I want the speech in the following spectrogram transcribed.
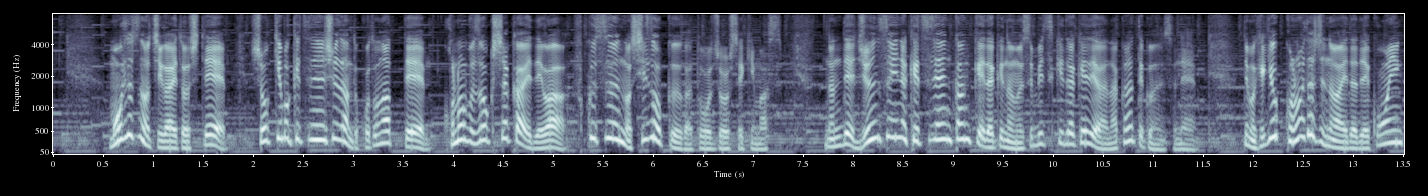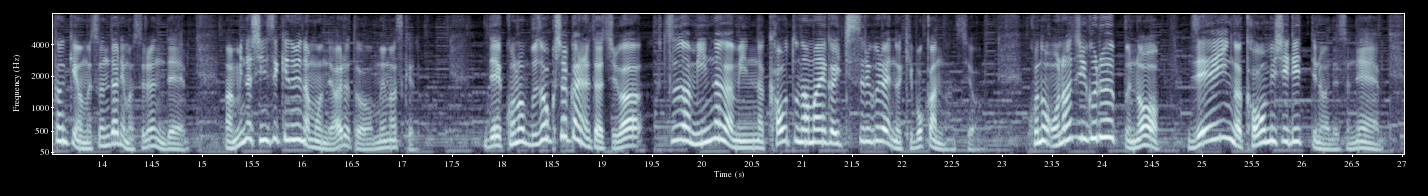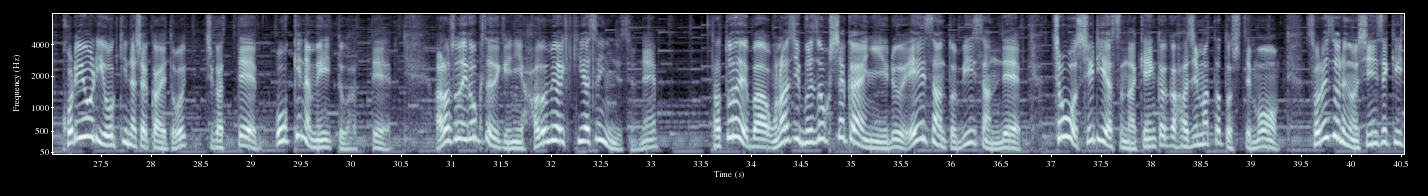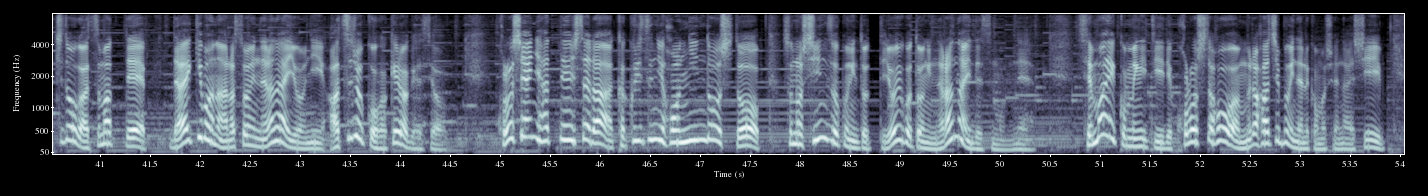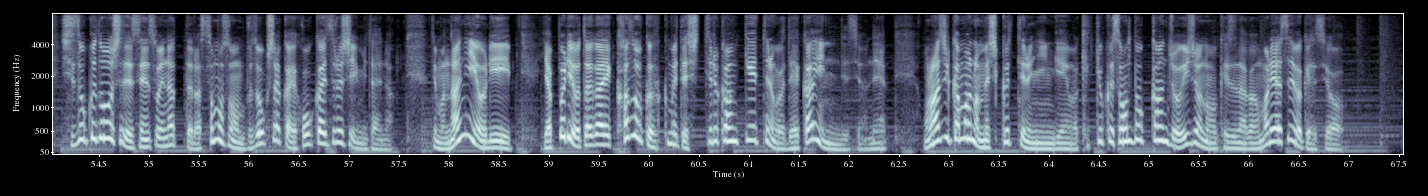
もう一つの違いとして小規模血縁集団と異なってこの部族社会では複数の士族が登場してきます。なんで純粋な血縁関係だけの結びつきだけではなくなってくるんですね。でも結局この人たちの間で婚姻関係を結んだりもするんで、まあ、みんな親戚のようなもんであるとは思いますけど。でこの部族社会の人たちは普通はみんながみんな顔と名前が一致するぐらいの規模感なんですよ。この同じグループの全員が顔見知りっていうのはですねこれより大きな社会と違って大きなメリットがあって争いが起きた時に歯止めが効きやすいんですよね。例えば同じ部族社会にいる A さんと B さんで超シリアスな喧嘩が始まったとしてもそれぞれの親戚一同が集まって大規模な争いにならないように圧力をかけるわけですよ。殺し合いに発展したら確実に本人同士とその親族にとって良いことにならないですもんね。狭いコミュニティで殺した方は村八分になるかもしれないし士族同士で戦争になったらそもそも部族社会崩壊するしみたいな。でも何よりやっぱりお互い家族含めて知ってる関係っていうのがでかいんですよね。同じ釜の飯食ってる人間は結局損得感情以上の絆が生まれやすいわけですよ。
